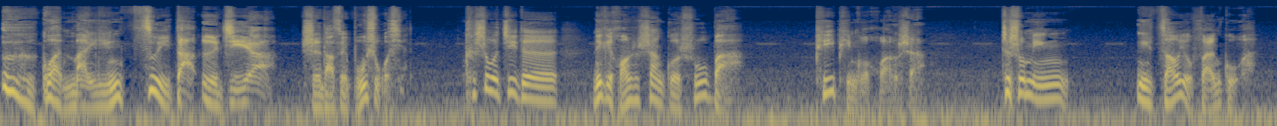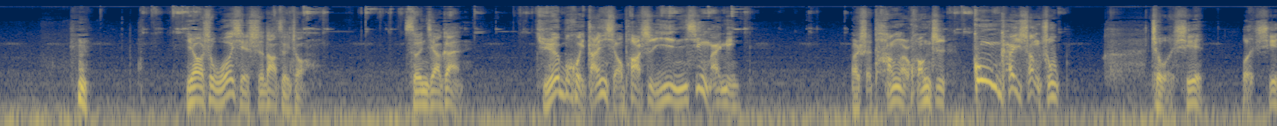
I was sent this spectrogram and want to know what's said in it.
恶贯满盈、罪大恶极啊！十大罪不是我写的，可是我记得你给皇上上过书吧？批评过皇上，这说明你早有反骨啊！哼，要是我写十大罪状，孙家干绝不会胆小怕事、隐姓埋名，而是堂而皇之公开上书。这我信，我信。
